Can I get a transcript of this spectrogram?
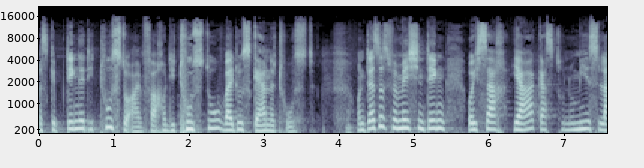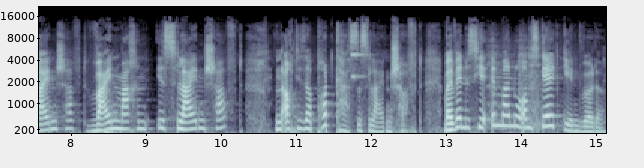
Es gibt Dinge, die tust du einfach und die tust du, weil du es gerne tust. Und das ist für mich ein Ding, wo ich sage, ja, Gastronomie ist Leidenschaft, Wein machen ist Leidenschaft und auch dieser Podcast ist Leidenschaft. Weil wenn es hier immer nur ums Geld gehen würde,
